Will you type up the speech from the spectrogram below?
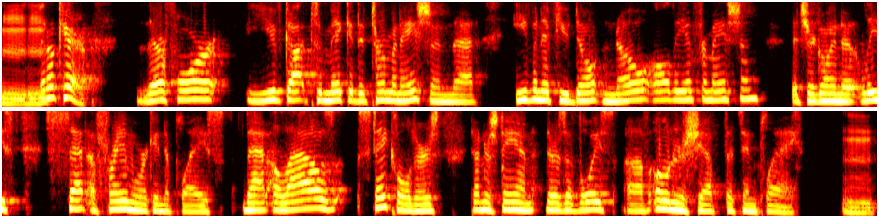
Mm-hmm. They don't care. Therefore, you've got to make a determination that even if you don't know all the information, that you're going to at least set a framework into place that allows stakeholders to understand there's a voice of ownership that's in play. Mm.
